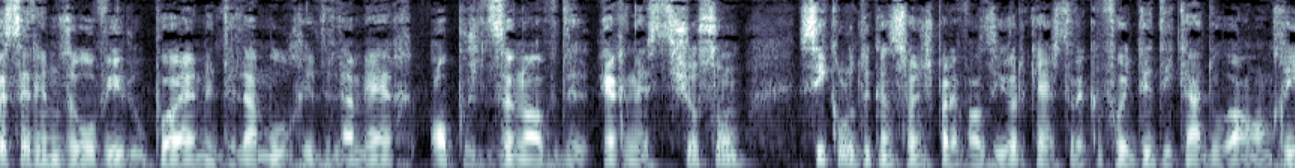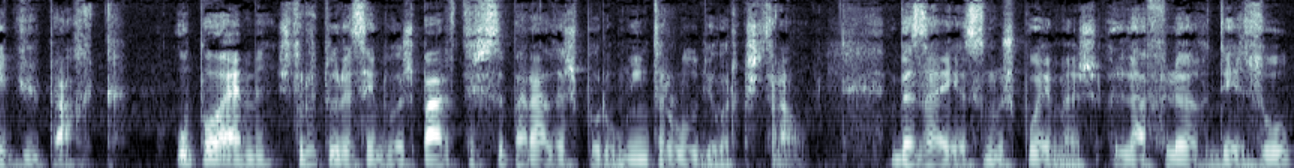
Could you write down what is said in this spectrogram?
Passaremos a ouvir o Poème de l'amour et de la mer, opus 19 de Ernest Chausson, ciclo de canções para voz e orquestra que foi dedicado a Henri Duparc. O poema estrutura-se em duas partes separadas por um interlúdio orquestral. Baseia-se nos poemas La fleur des eaux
